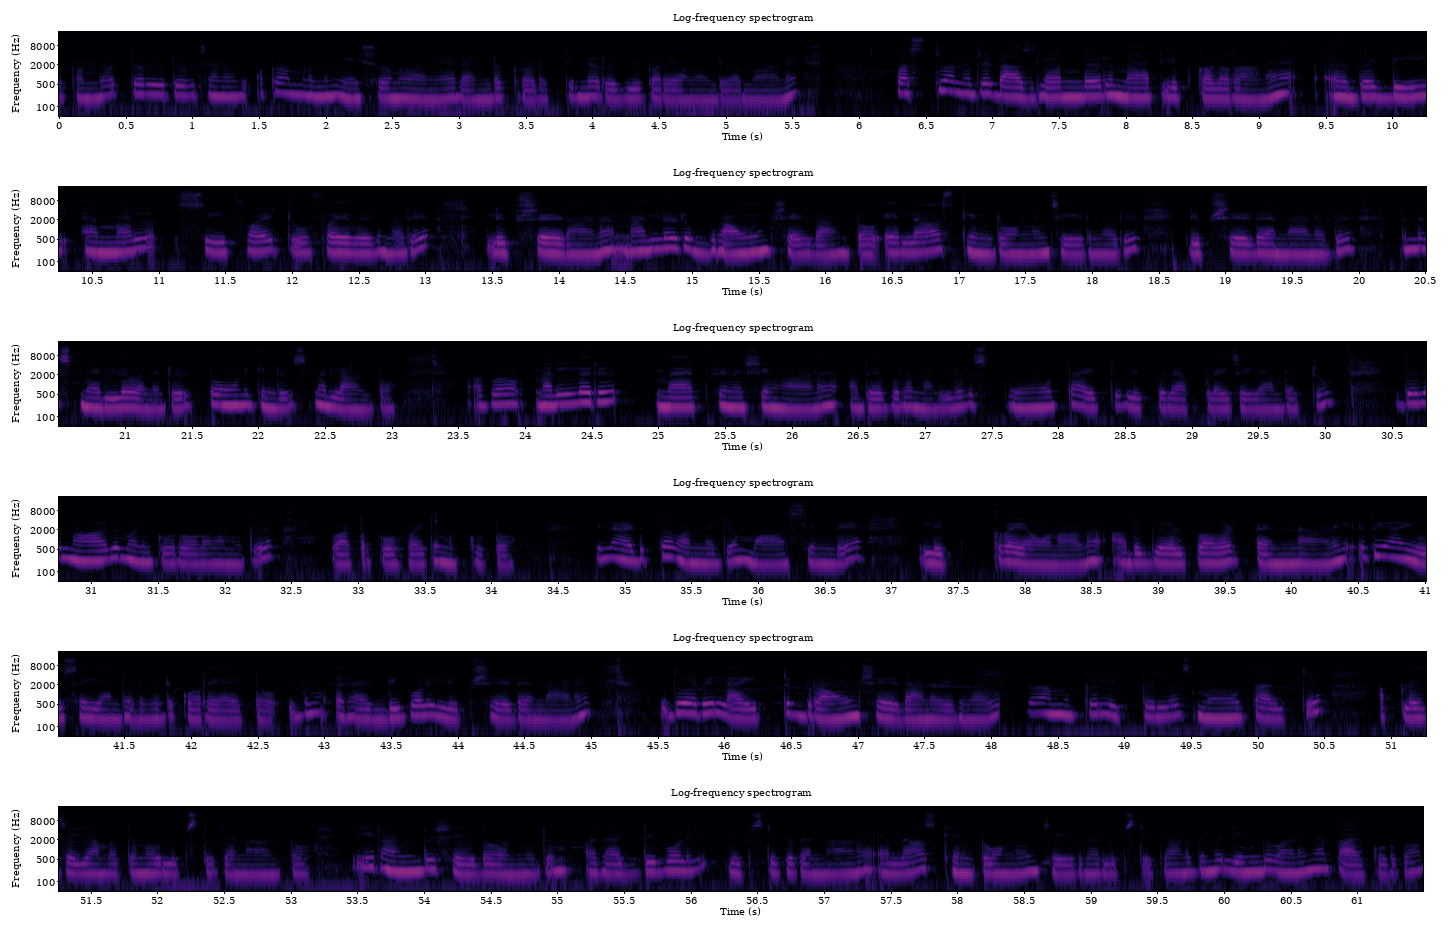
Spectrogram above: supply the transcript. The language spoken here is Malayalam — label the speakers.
Speaker 1: Welcome back to YouTube channel അപ്പോൾ നമ്മളിന്ന് മീഷോ എന്ന് വാങ്ങിയ രണ്ട് പ്രൊഡക്റ്റിന്റെ റിവ്യൂ പറയാൻ വേണ്ടി വന്നതാണ്. ഫസ്റ്റ് വന്നിട്ട് ഡാസ്ലറിന്റെ ഒരു മാറ്റ് ലിപ് കളറാണ്. ഇത് D M L C five two five വരുന്നൊരു ലിപ് ഷെയ്ഡാണ്. നല്ലൊരു ബ്രൗൺ ഷെയ്ഡാണ് കേട്ടോ എല്ലാ സ്കിൻ ടോണിനും ചേരുന്ന ഒരു ലിപ് ഷെയ്ഡ് തന്നെയാണിത് ഇതിന്റെ സ്മെല്ല് വന്നിട്ട് ഒരു ടോണിക്കിന്റെ ഒരു സ്മെല്ലാണ് കേട്ടോ അപ്പോൾ നല്ലൊരു മാറ്റ് ഫിനിഷിംഗ് ആണ് അതേപോലെ നല്ലൊരു സ്മൂത്തായിട്ട് ലിപ്പിൽ അപ്ലൈ ചെയ്യാൻ പറ്റും. ഇതൊരു നാല് മണിക്കൂറോളം നമുക്ക് വാട്ടർ പ്രൂഫായിട്ട് നിൽക്കും കേട്ടോ പിന്നെ അടുത്ത വന്നിട്ട് മാസിന്റെ ലിപ് ക്രയോണാണ് അത് ഗേൾ പവർ ടെൻ ആണ്. ഇത് ഞാൻ യൂസ് ചെയ്യാൻ തുടങ്ങിയിട്ട് കുറേ ആയിട്ടോ. ഇതും ഒരു അടിപൊളി ലിപ് ഷെയ്ഡ് തന്നെയാണ്. ഇതും ഒരു ലൈറ്റ് ബ്രൗൺ ഷെയ്ഡാണ് വരുന്നത്. ഇത് നമുക്ക് ലിപ്പിൽ സ്മൂത്തായിട്ട് അപ്ലൈ ചെയ്യാൻ പറ്റുന്ന ഒരു ലിപ്സ്റ്റിക്ക് തന്നെയാണ് കേട്ടോ ഈ രണ്ട് ഷെയ്ഡ് വന്നിട്ടും ഒരു അടിപൊളി ലിപ്സ്റ്റിക്ക് തന്നെയാണ്. എല്ലാ സ്കിൻ ടോണിനും ചേരുന്ന ലിപ്സ്റ്റിക്കാണ് ഇതിന്റെ ലിങ്ക് വേണമെങ്കിൽ ഞാൻ താഴെ കൊടുക്കാം.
